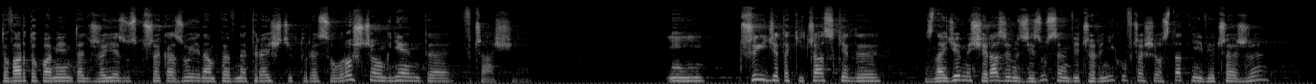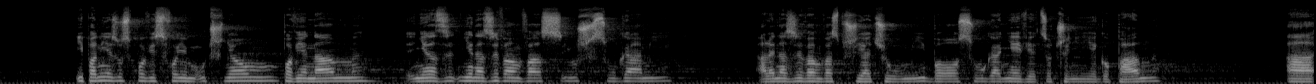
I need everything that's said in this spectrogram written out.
to warto pamiętać, że Jezus przekazuje nam pewne treści, które są rozciągnięte w czasie. I przyjdzie taki czas, kiedy znajdziemy się razem z Jezusem w wieczerniku w czasie ostatniej wieczerzy i Pan Jezus powie swoim uczniom, powie nam, nie, nazy nie nazywam was już sługami, ale nazywam was przyjaciółmi, bo sługa nie wie, co czyni jego Pan, a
